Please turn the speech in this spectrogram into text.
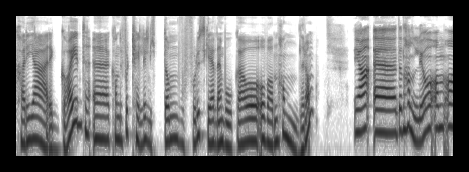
karriereguide. Eh, kan du fortelle litt om hvorfor du skrev den boka, og, og hva den handler om? Ja, eh, den handler jo om å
